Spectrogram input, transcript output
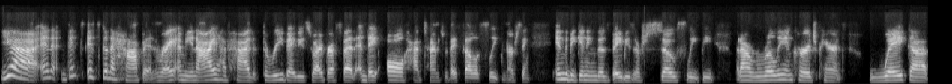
yeah, and it's it's going to happen, right? I mean, I have had three babies who I breastfed, and they all had times where they fell asleep nursing. In the beginning, those babies are so sleepy, but I really encourage parents wake up,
